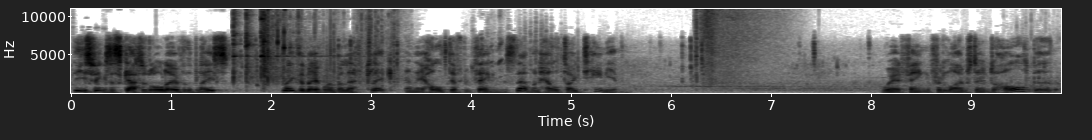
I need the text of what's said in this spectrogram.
These things are scattered all over the place. Break them open with a left click and they hold different things. That one held titanium. Weird thing for limestone to hold, but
